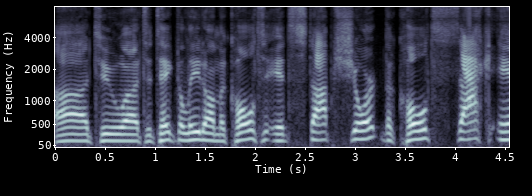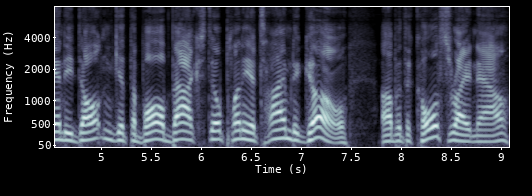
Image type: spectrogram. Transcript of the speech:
uh, to uh, to take the lead on the Colts. It stopped short. The Colts sack Andy Dalton, get the ball back. Still plenty of time to go, uh, but the Colts right now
